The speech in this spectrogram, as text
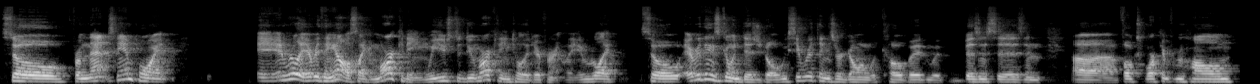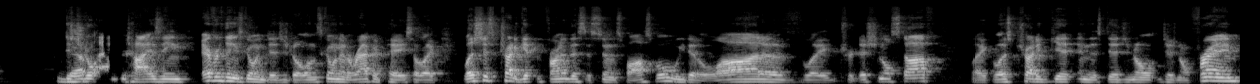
So from that standpoint, and really everything else, like marketing, we used to do marketing totally differently. And we're like, so everything's going digital. We see where things are going with COVID, with businesses and uh, folks working from home digital yep. advertising everything's going digital and it's going at a rapid pace so like let's just try to get in front of this as soon as possible we did a lot of like traditional stuff like let's try to get in this digital digital frame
